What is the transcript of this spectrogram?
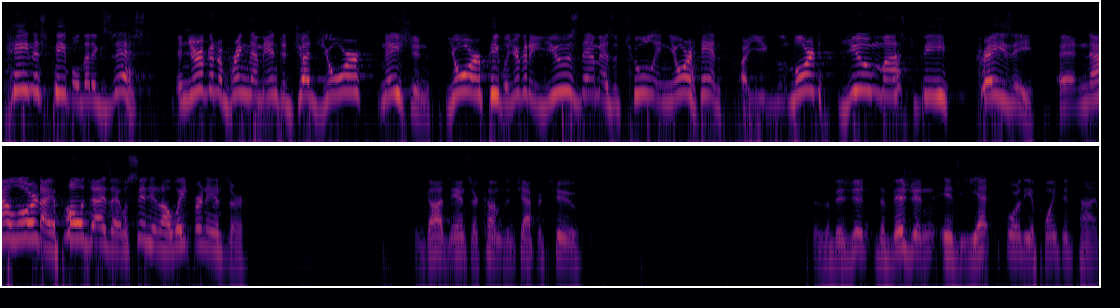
heinous people that exist. And you're going to bring them in to judge your nation, your people. You're going to use them as a tool in your hand. You, Lord, you must be crazy. And now, Lord, I apologize. I will sit here and I'll wait for an answer. And God's answer comes in chapter 2. It says the vision, the vision is yet for the appointed time.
